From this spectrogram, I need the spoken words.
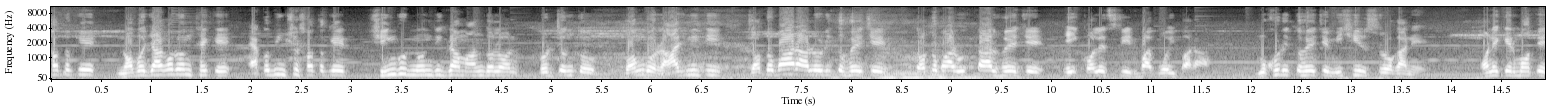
শতকে নবজাগরণ থেকে একবিংশ শতকের সিঙ্গুর নন্দীগ্রাম আন্দোলন পর্যন্ত বঙ্গ রাজনীতি যতবার আলোড়িত হয়েছে, ততবার উত্তাল হয়েছে এই কলেজ স্ট্রিট বা বইপাড়া। মুখরিত হয়েছে মিছিল স্লোগানে। অনেকের মতে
